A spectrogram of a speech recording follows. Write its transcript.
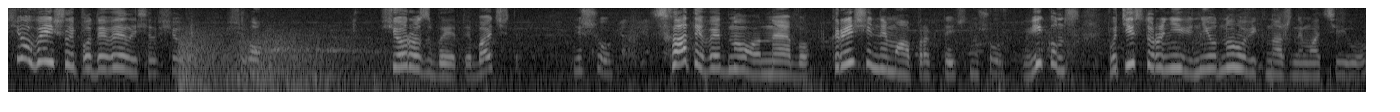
Все, вийшли, подивилися, все, все. Все розбите, бачите? І що? З хати видно небо. Криші нема практично. Що? Вікон по тій стороні ні одного вікна ж нема цілого.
